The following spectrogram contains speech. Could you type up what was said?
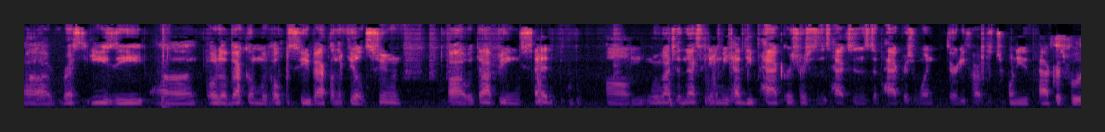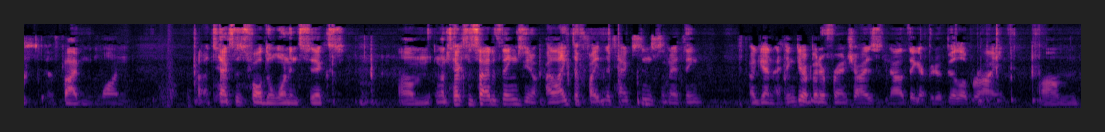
uh, rest easy, uh, Odell Beckham. We hope to see you back on the field soon. Uh, with that being said, um, we went to the next game. We had the Packers versus the Texans. The Packers went thirty-five to twenty. The Packers were uh, five and one. Uh, Texans fall to one and six. Um, on the Texans side of things, you know, I like to fight in the Texans, and I think, again, I think they're a better franchise now that they got rid of Bill O'Brien. Um,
